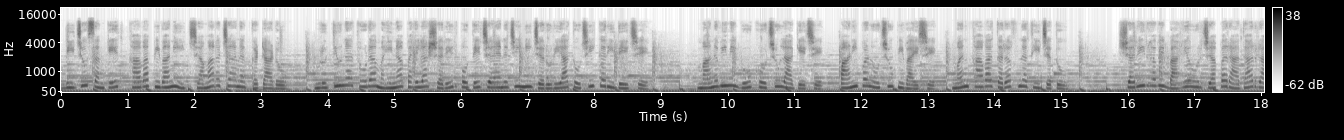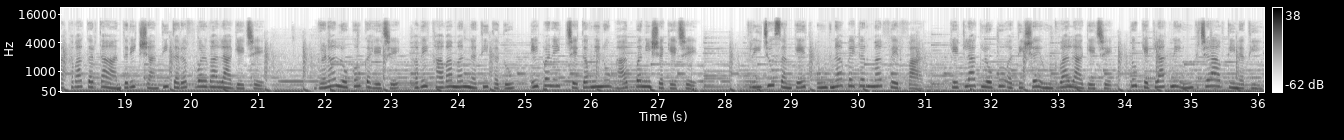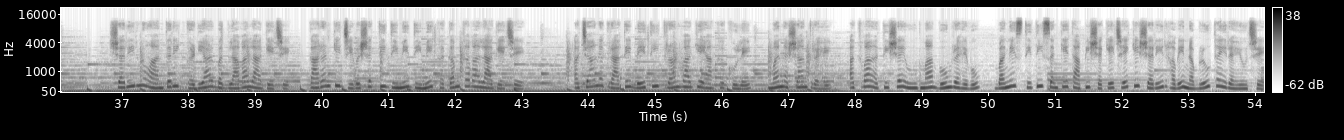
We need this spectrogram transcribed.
બીજો સંકેત, ખાવા પીવાની ઈચ્છામાં અચાનક ઘટાડો. મૃત્યુના થોડા મહિના પહેલા શરીર પોતે જ એનર્જીની જરૂરિયાત ઓછી કરી દે છે. માનવીને ભૂખ ઓછું લાગે છે, પાણી પણ ઓછું પીવાય છે, મન ખાવા તરફ નથી જતું. શરીર હવે બાહ્ય ઊર્જા પર આધાર રાખવા કરતા આંતરિક શાંતિ તરફ વળવા લાગે છે. ઘણા લોકો કહે છે, હવે ખાવા મન નથી થતું. એ પણ એક ચેતવણીનો ભાગ બની શકે છે. ત્રીજો સંકેત, ઊંઘના પેટર્નમાં ફેરફાર. કેટલાક લોકો અતિશય ઊંઘવા લાગે છે, તો કેટલાકને ઊંઘ જ આવતી નથી. શરીરનું આંતરિક ઘડિયાળ બદલાવા લાગે છે, કારણ કે જીવશક્તિ ધીમે ધીમે ખતમ થવા લાગે છે. અચાનક રાતે બેથી ત્રણ વાગ્યે આંખ ખુલે, મન અશાંત રહે, અથવા અતિશય ઊંઘમાં ગુમ રહેવું બંને સ્થિતિ સંકેત આપી શકે છે કે શરીર હવે નબળું થઈ રહ્યું છે.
